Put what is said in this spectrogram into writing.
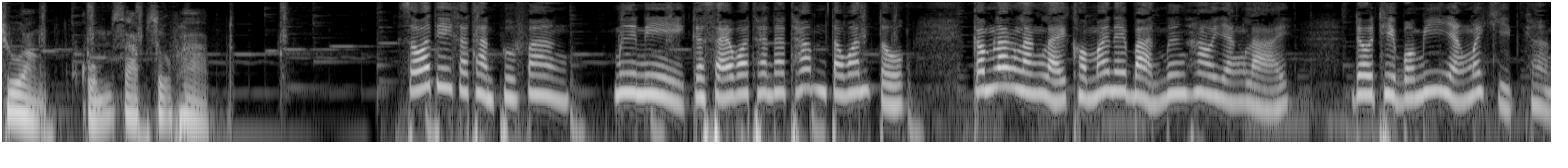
ช่วงขุมทรัพย์สุขภาพ สวัสดีค่ะท่านผู้ฟัง มือนี่กระแสวัฒนธรรมตะวันตกกำลังลังไหลเข้ามาในบ้านเมืองเฮาอย่างหลาย โดยที่บ่มียังไมาขีดขัน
